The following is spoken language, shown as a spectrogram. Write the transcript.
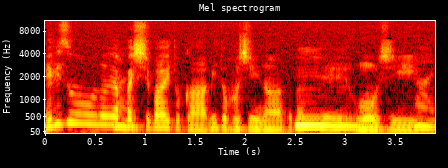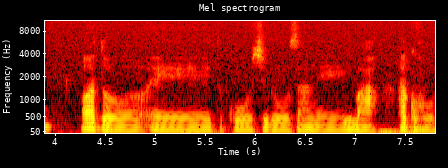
海老蔵のやっぱり芝居とか見てほしいなとかってうん。思うし、はい。あと、えーと、幸四郎さん、えー今、白鵬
